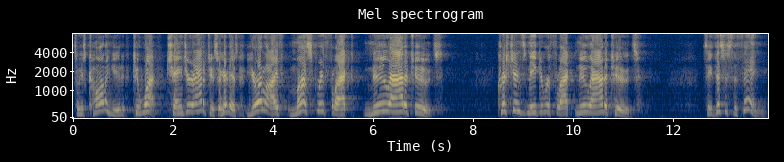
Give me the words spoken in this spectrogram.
So he's calling you to, what? Change your attitude. So here it is. Your life must reflect new attitudes. Christians need to reflect new attitudes. See, this is the thing.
